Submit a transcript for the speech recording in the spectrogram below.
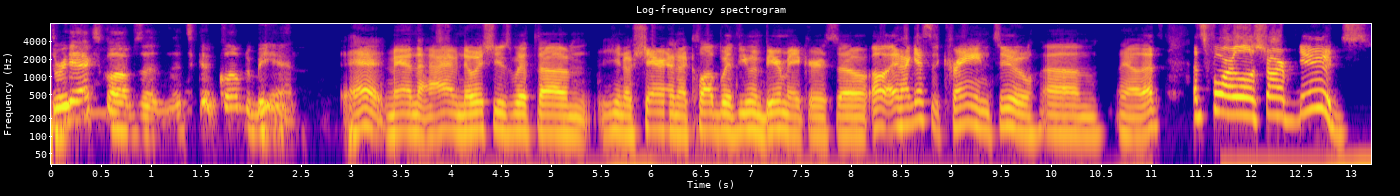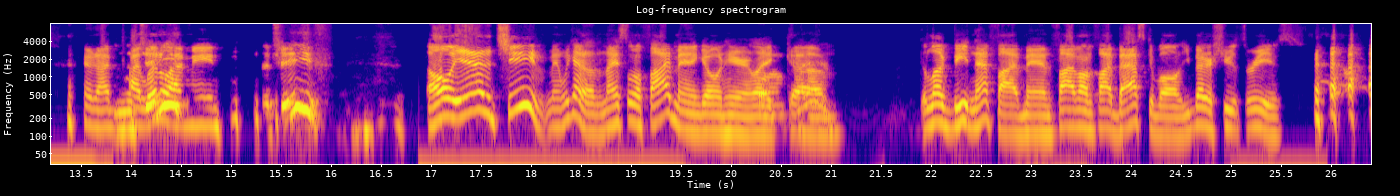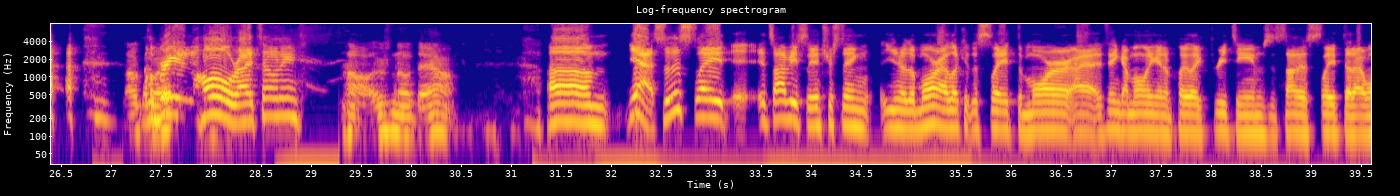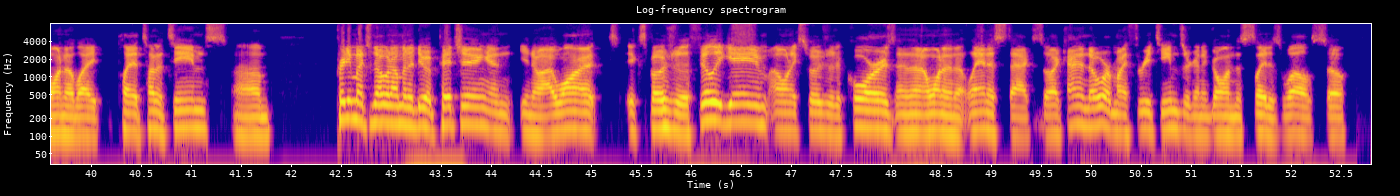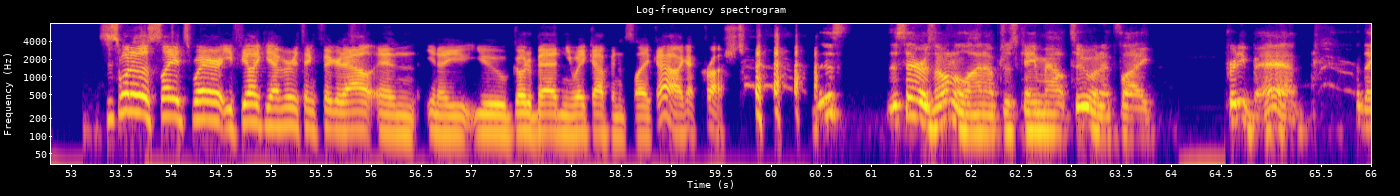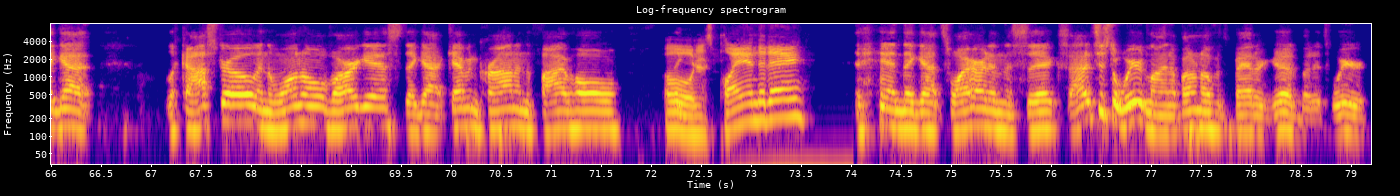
Three X clubs, it's a good club to be in. Yeah, man, I have no issues with um, you know, sharing a club with you and beer maker. So, oh, and I guess it's Crane too. Um, you know, that's that's four little sharp dudes, and I, by little I mean the chief. Oh yeah, the chief. Man, we got a nice little five man going here. Like, um, good luck beating that five man five on five basketball. You better shoot threes. Don't bring it in the hole, right, Tony? Oh, there's no doubt. Um, yeah. So this slate, it's obviously interesting. You know, the more I look at the slate, the more I think I'm only going to play like three teams. It's not a slate that I want to like play a ton of teams. Um, pretty much know what I'm going to do at pitching, and you know I want exposure to the Philly game, I want exposure to Coors, and then I want an Atlanta stack. So I kind of know where my three teams are going to go on this slate as well. So it's just one of those slates where you feel like you have everything figured out, and you know you you go to bed and you wake up and it's like, oh, I got crushed. this this Arizona lineup just came out too, and it's like pretty bad. they got Locastro in the one hole, Vargas. They got Kevin Cron in the five hole. Oh, he's playing today. And they got Swihart in the six. Uh, it's just a weird lineup. I don't know if it's bad or good, but it's weird.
